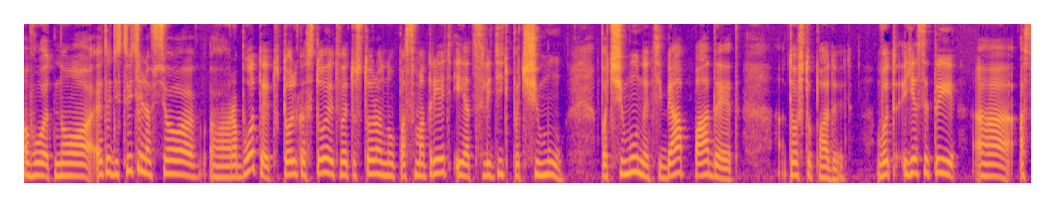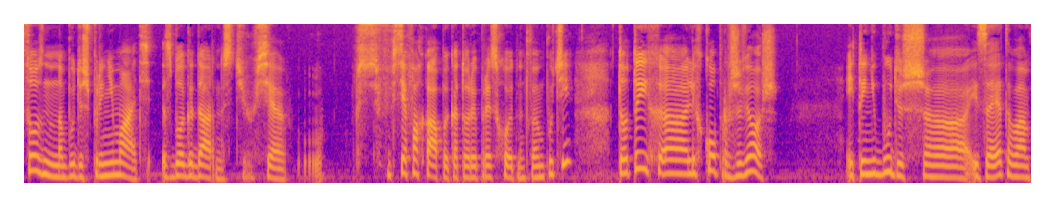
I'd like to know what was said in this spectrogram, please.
вот, но это действительно все а, работает, только стоит в эту сторону посмотреть и отследить, почему. Почему на тебя падает то, что падает. Вот если ты э, осознанно будешь принимать с благодарностью все все факапы, которые происходят на твоем пути, то ты их э, легко проживешь, и ты не будешь э, из-за этого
